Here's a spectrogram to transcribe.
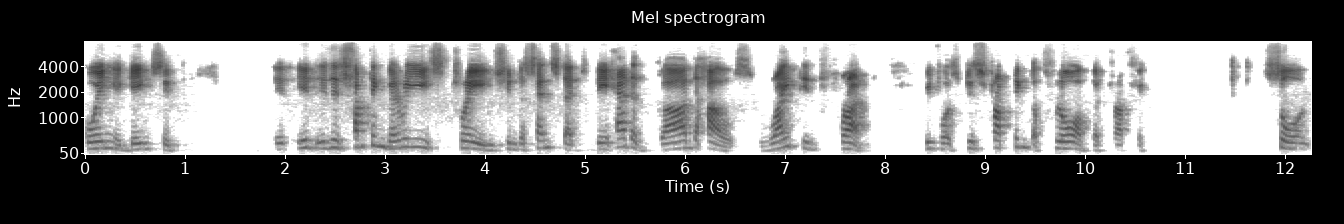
going against it. It, it, it is something very strange in the sense that they had a guardhouse right in front, which was disrupting the flow of the traffic. So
